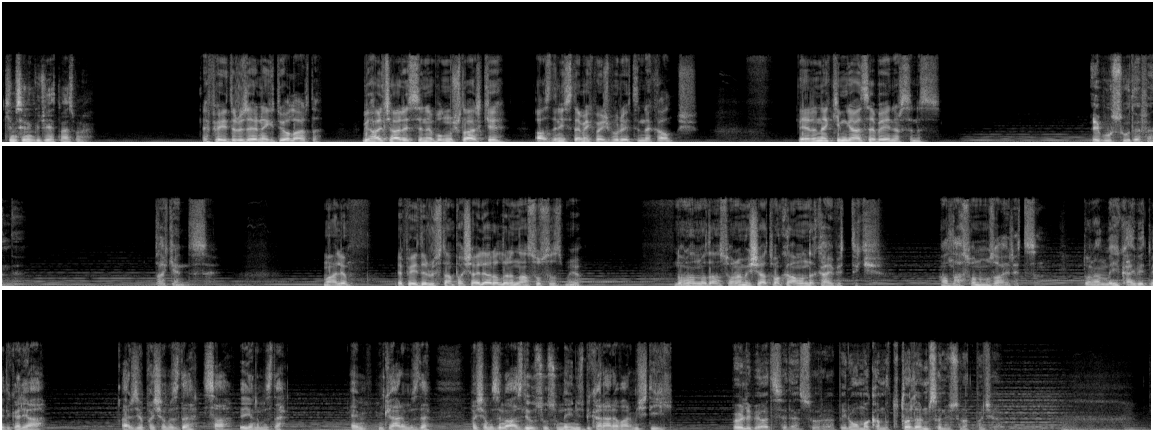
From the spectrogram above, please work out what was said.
Kimsenin gücü yetmez buna. Epeydir üzerine gidiyorlardı. Bir hal çaresini bulmuşlar ki azdini istemek mecburiyetinde kalmış. Yerine kim gelse beğenirsiniz. Ebu Suud Efendi. Ta kendisi. Malum epeydir Rüstem Paşa ile aralarından su sızmıyor. Donanmadan sonra meşihat makamını da kaybettik. Allah sonumuzu hayretsin. Donanmayı kaybetmedik Ali Ağa. Ayrıca paşamız da sağ ve yanımızda. Hem hünkârımız da paşamızın azli hususunda henüz bir karara varmış değil. Böyle bir hadiseden sonra beni o makamda tutarlar mı sanıyorsun Atmaca?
